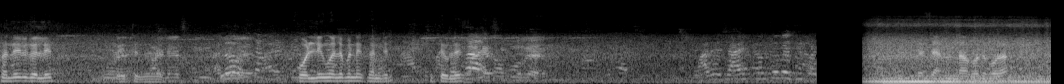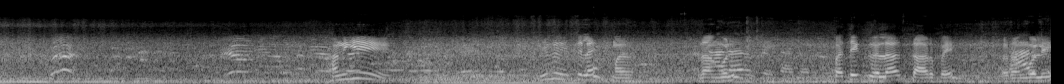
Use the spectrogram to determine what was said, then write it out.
कंदील गल्लीत इथे फोल्डिंगवाले पण आहे कंदील ते ठेवलेत. चॅनल दाखवतो बघा आणखी हे कितीला आहे? म- रांगोळी. प्रत्येक ग्लास दहा रुपये. रंगोली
